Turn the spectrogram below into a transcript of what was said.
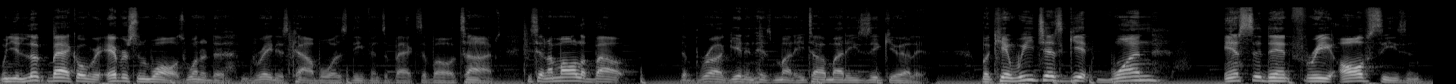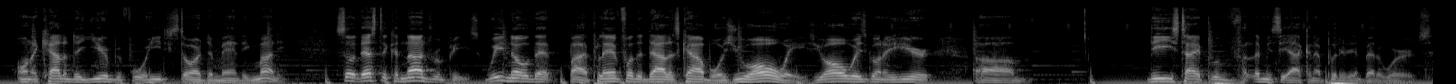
when you look back over Everson Walls, one of the greatest Cowboys defensive backs of all times, he said, I'm all about the bruh getting his money. He talking about Ezekiel Elliott. But can we just get one incident free offseason on a calendar year before he started demanding money? So that's the conundrum piece. We know that by playing for the Dallas Cowboys, you always, you always going to hear um, these type of. Let me see how can I put it in better words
